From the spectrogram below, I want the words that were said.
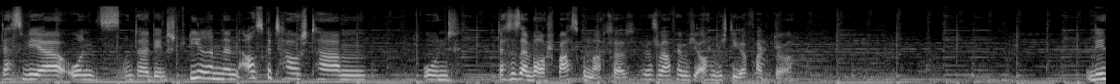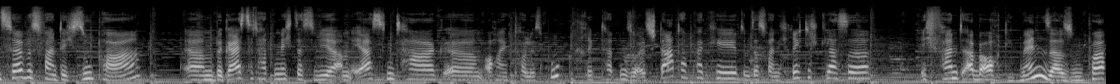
dass wir uns unter den Studierenden ausgetauscht haben und dass es einfach auch Spaß gemacht hat. Das war für mich auch ein wichtiger Faktor. Den Service fand ich super. Ähm, begeistert hat mich, dass wir am ersten Tag ähm, auch ein tolles Buch gekriegt hatten, so als Starterpaket. Und das fand ich richtig klasse. Ich fand aber auch die Mensa super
